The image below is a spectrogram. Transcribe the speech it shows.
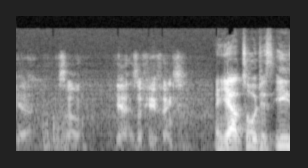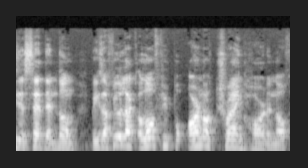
Yeah. So, yeah, there's a few things. And yeah, I told you, it's easier said than done because I feel like a lot of people are not trying hard enough.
